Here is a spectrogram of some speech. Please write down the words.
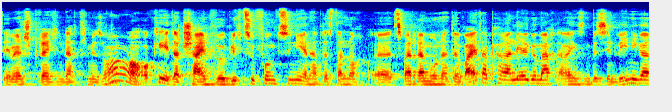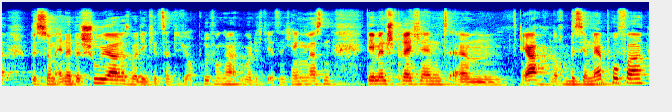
Dementsprechend dachte ich mir so, oh, okay, das scheint wirklich zu funktionieren. Habe das dann noch äh, zwei, drei Monate weiter parallel gemacht, allerdings ein bisschen weniger, bis zum Ende des Schuljahres, weil die Kids natürlich auch Prüfungen hatten, wollte ich die jetzt nicht hängen lassen. Dementsprechend, ähm, ja, noch ein bisschen mehr Puffer,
